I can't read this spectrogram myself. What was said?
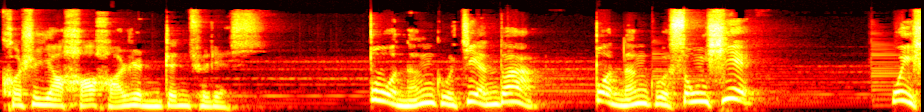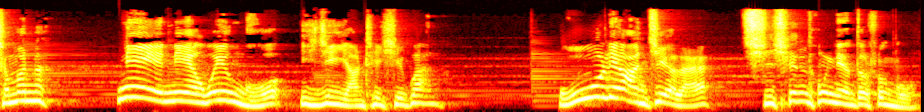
可是要好好认真去练习，不能够间断，不能够松懈。为什么呢？念念为我，已经养成习惯了。无量劫来起心动念都是我，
